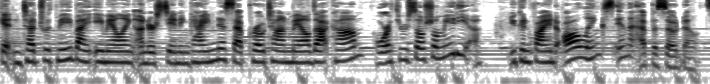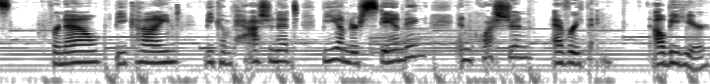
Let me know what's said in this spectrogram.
Get in touch with me by emailing understandingkindness at protonmail.com or through social media. You can find all links in the episode notes. For now, be kind, be compassionate, be understanding, and question everything. I'll be here.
